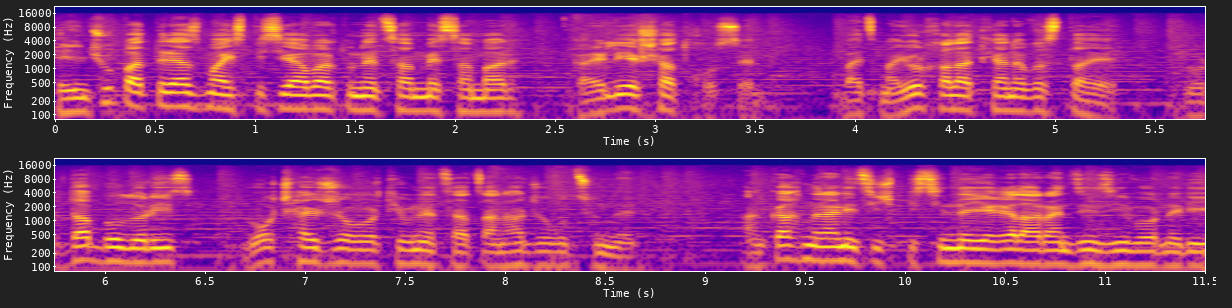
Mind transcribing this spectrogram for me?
Թե ինչու պատերազմը այսպիսի ավարտ ունեցավ մեզ համար, կարելի է շատ խոսել, բայց մայոր Խալաթյանը վստահ է, որ դա բոլորիս ողջ հայ ժողովրդի ունեցած անհաջողություններ անկախ նրանից ինչպիսին է եղել առանձին զինվորների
